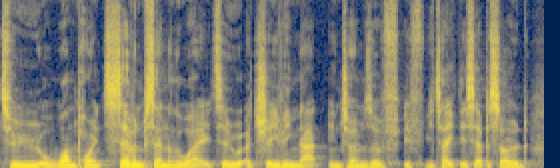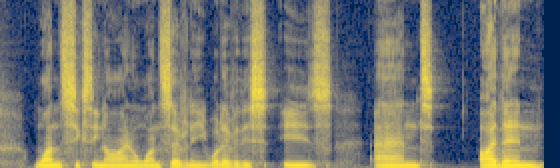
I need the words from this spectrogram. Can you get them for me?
to, or 1.7% of the way to achieving that in terms of if you take this episode 169 or 170, whatever this is, and I then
